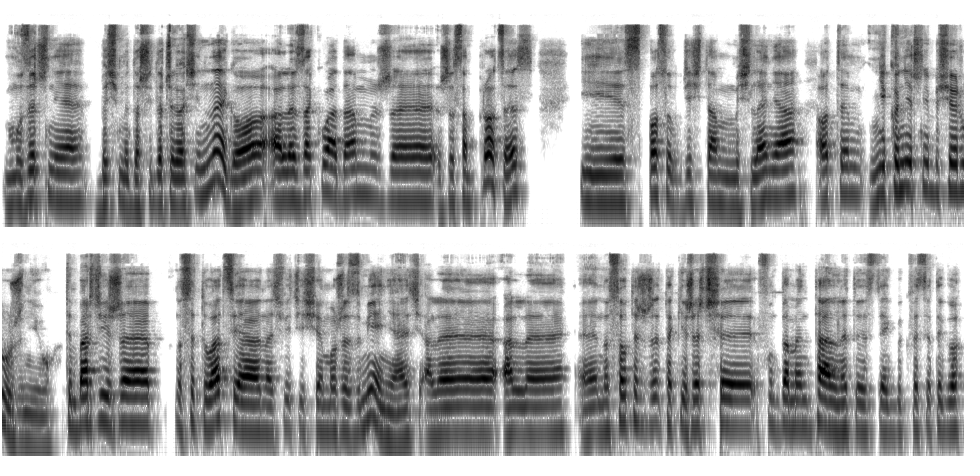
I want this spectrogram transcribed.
muzycznie byśmy doszli do czegoś innego, ale zakładam, że, że sam proces i sposób gdzieś tam myślenia o tym niekoniecznie by się różnił. Tym bardziej, że no, sytuacja na świecie się może zmieniać, ale, ale e, no, są też takie rzeczy fundamentalne. To jest jakby kwestia tego,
